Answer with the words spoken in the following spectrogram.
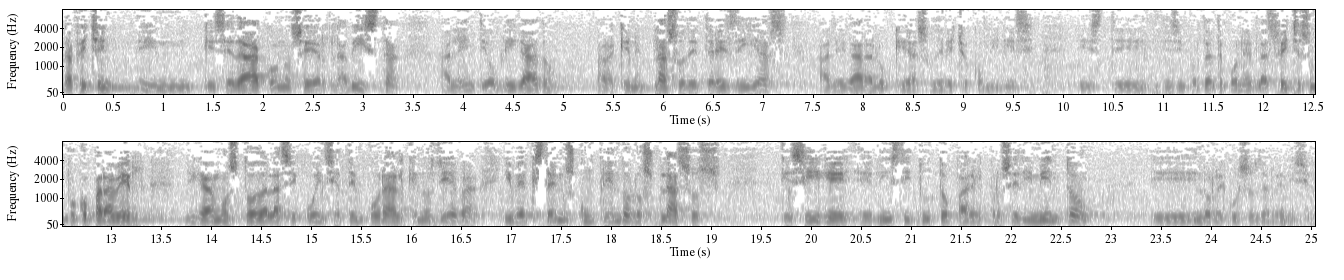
la fecha en, que se da a conocer la vista al ente obligado para que en el plazo de tres días alegara lo que a su derecho conviniese. Este, es importante poner las fechas un poco para ver, digamos, toda la secuencia temporal que nos lleva y ver que estamos cumpliendo los plazos que sigue el Instituto para el procedimiento eh, en los recursos de revisión.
